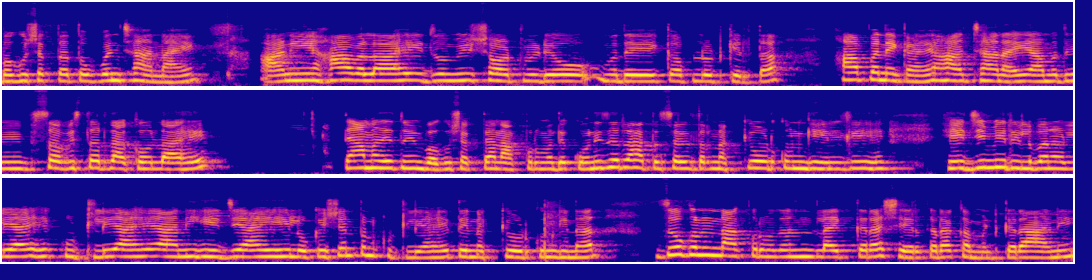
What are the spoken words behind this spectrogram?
बघू शकता तो पण छान आहे. आणि हा वाला आहे जो मी शॉर्ट व्हिडिओमध्ये एक अपलोड केला हा पण एक आहे हा छान आहे. यामध्ये मी सविस्तर दाखवला आहे. त्यामध्ये तुम्ही बघू शकता नागपूरमध्ये कोणी जर राहत असेल तर नक्की ओळखून घेईल की हे हे जी मी रील बनवली आहे हे कुठली आहे आणि हे जे आहे हे लोकेशन पण कुठली आहे ते नक्की ओळखून घेणार. जो कोणी नागपूरमध्ये लाईक करा शेअर करा कमेंट करा आणि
